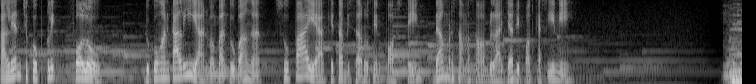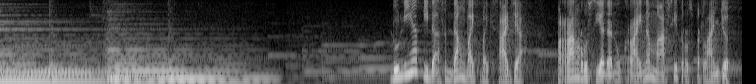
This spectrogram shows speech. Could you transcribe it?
Kalian cukup klik follow Dukungan kalian membantu banget supaya kita bisa rutin posting dan bersama-sama belajar di podcast ini. Dunia tidak sedang baik-baik saja. Perang Rusia dan Ukraina masih terus berlanjut.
